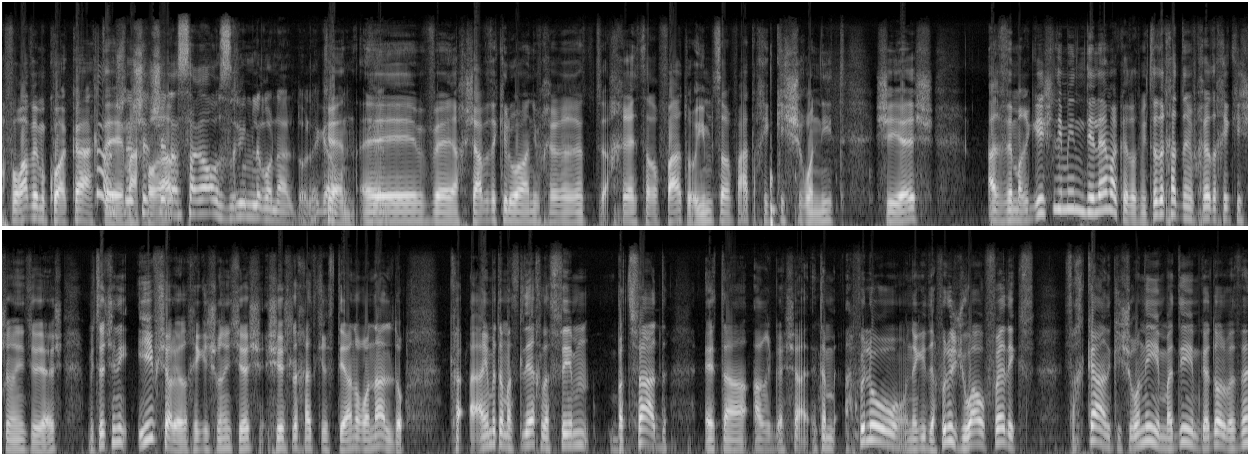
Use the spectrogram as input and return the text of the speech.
אפורה ומקועקעת כן, אה, של- של- מאחוריו. עשרה עוזרים לרונלדו, לגמרי. כן, אה, ועכשיו זה כאילו הנבחרת אחרי צרפת, או עם צרפת, הכי כישרונית שיש. אז זה מרגיש לי מין דילמה כזאת, מצד אחד הנבחרת הכי כישרונית שיש, מצד שני אי אפשר להיות הכי כישרונית שיש, שיש לך את קריסטיאנו רונלדו. האם אתה מצליח לשים בצד את ההרגשה, את ה... אפילו, נגיד, אפילו ז'ואאו פליקס, שחקן, כישרוני, מדהים, גדול וזה,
